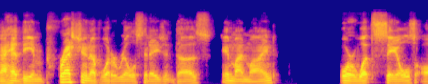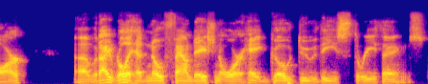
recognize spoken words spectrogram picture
I had the impression of what a real estate agent does in my mind or what sales are. Uh, but I really had no foundation or, hey, go do these three things.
